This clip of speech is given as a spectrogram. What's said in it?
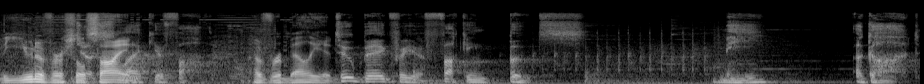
The universal Just sign like your father. of rebellion. Too big for your fucking boots. Me, a god.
